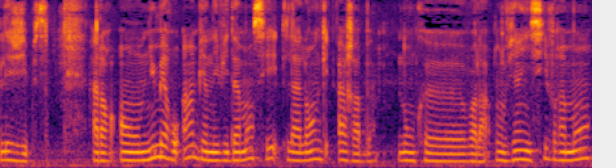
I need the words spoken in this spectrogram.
l'Égypte. Alors en numéro un, bien évidemment, c'est la langue arabe. Donc voilà, on vient ici vraiment,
